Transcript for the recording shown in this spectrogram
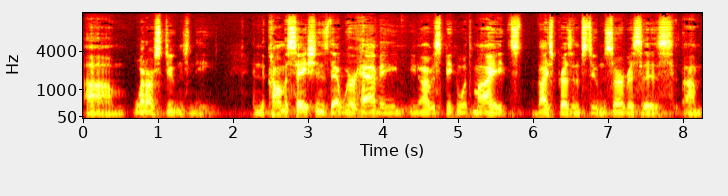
um, what our students need and the conversations that we're having, you know, I was speaking with my vice president of student services um,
